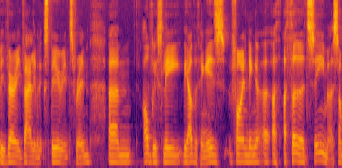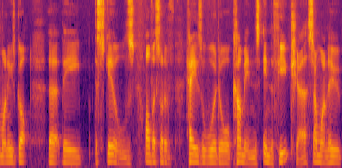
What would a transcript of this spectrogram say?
be a very valuable experience for him. Um, obviously, the other thing is finding a, a, a third seamer, someone who's got the the the skills of a sort of Hazlewood or Cummins in the future, someone who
